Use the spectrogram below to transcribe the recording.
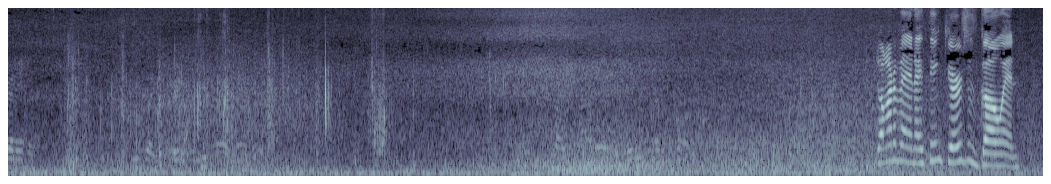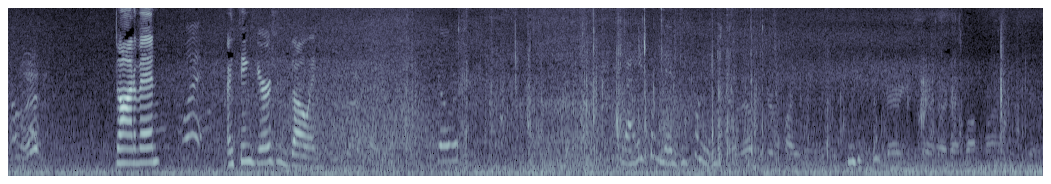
I need to use like a straight keep my hand. Donovan, I think yours is going. What? Donovan, What? I think yours is going. Yeah, he's coming in. He's coming in. Whatever you're fighting is very similar to what mine is.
